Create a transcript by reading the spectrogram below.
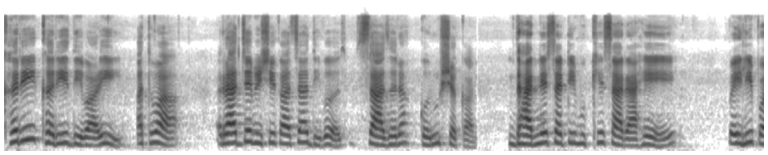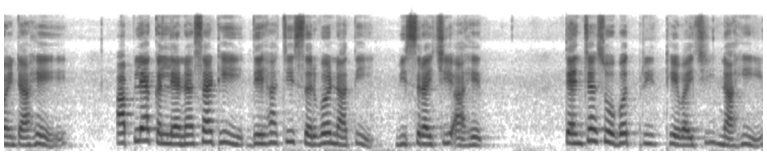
खरी खरी दिवाळी अथवा राज्याभिषेकाचा दिवस साजरा करू शकाल. धारणेसाठी मुख्य सार आहे पहिली पॉईंट आहे आपल्या कल्याणासाठी देहाची सर्व नाती विसरायची आहेत. त्यांच्यासोबत प्रीत ठेवायची नाही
